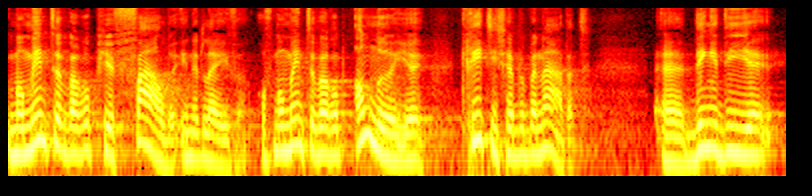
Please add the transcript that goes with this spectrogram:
momenten waarop je faalde in het leven. Of momenten waarop anderen je kritisch hebben benaderd. Uh, dingen die je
